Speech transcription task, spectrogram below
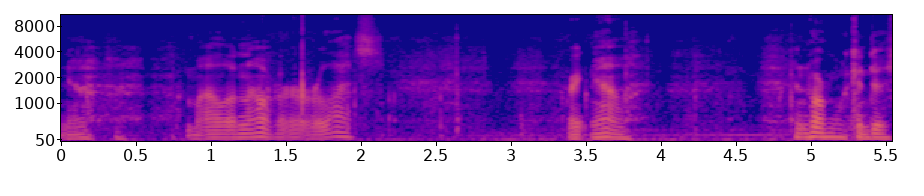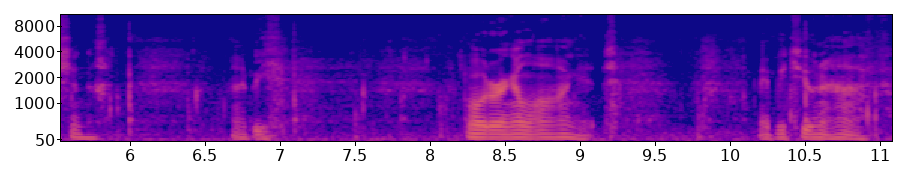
You know, a mile an hour or less. Right now, in normal conditions, I'd be motoring along at maybe two and a half.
